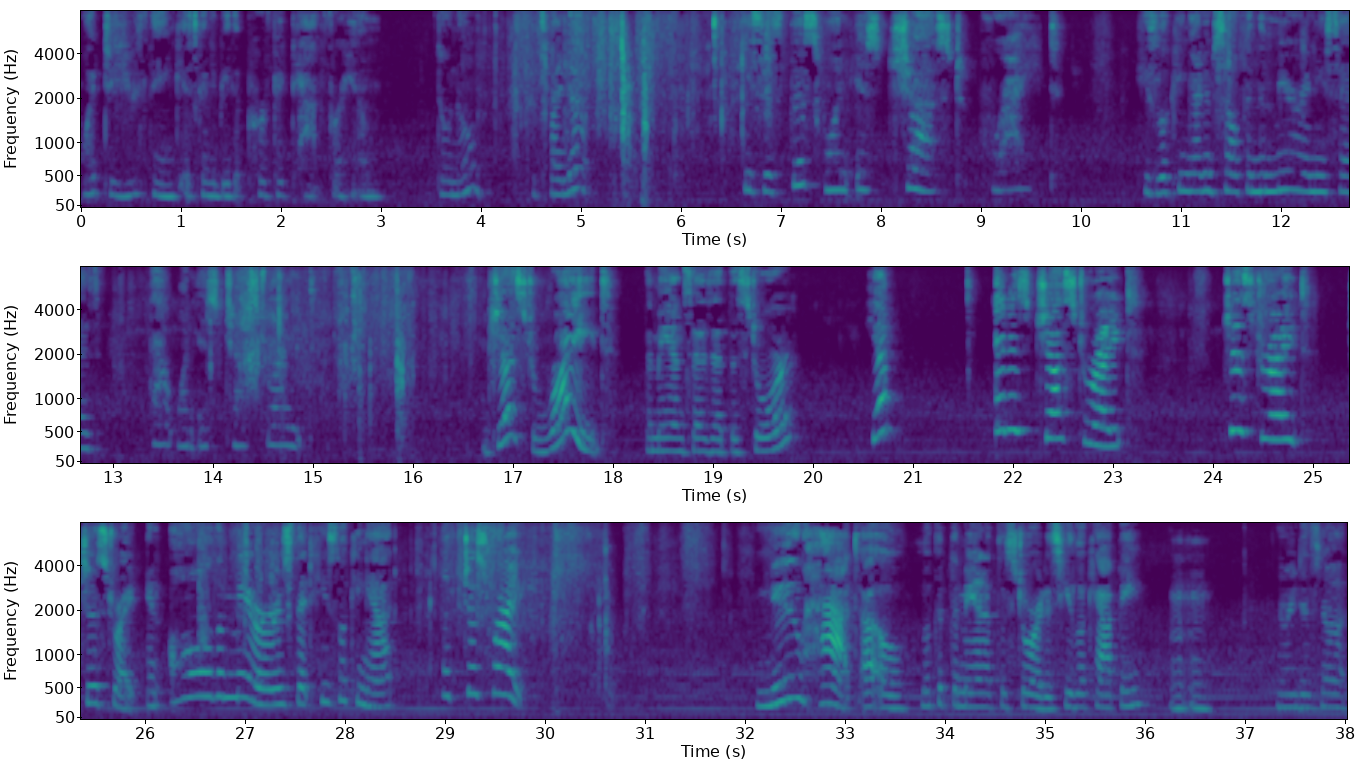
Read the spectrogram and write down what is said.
What do you think is going to be the perfect hat for him? Don't know. Let's find out. He says, this one is just right. He's looking at himself in the mirror and he says, that one is just right. Just right, the man says at the store. Yep, it is just right. Just right, just right. And all the mirrors that he's looking at look just right. New hat. Uh-oh, look at the man at the store. Does he look happy? Mm-mm. No, he does not.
